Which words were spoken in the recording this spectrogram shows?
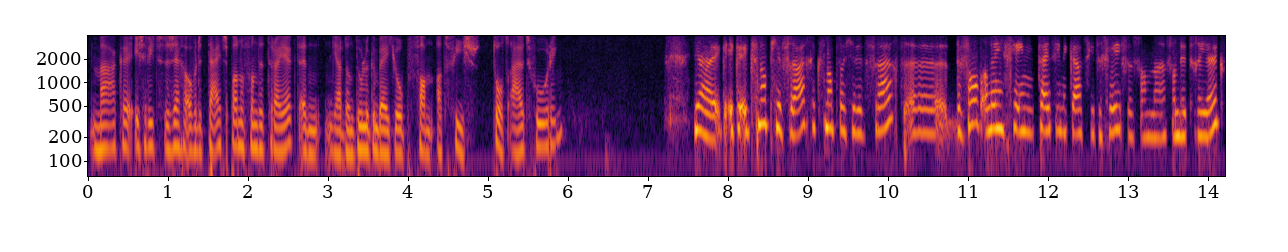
maken. Is er iets te zeggen over de tijdspannen van dit traject? En ja, dan doe ik een beetje op van advies tot uitvoering. Ja, ik, ik, ik snap je vraag. Ik snap dat je dit vraagt. Uh, er valt alleen geen tijdsindicatie te geven van, uh, van dit traject.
